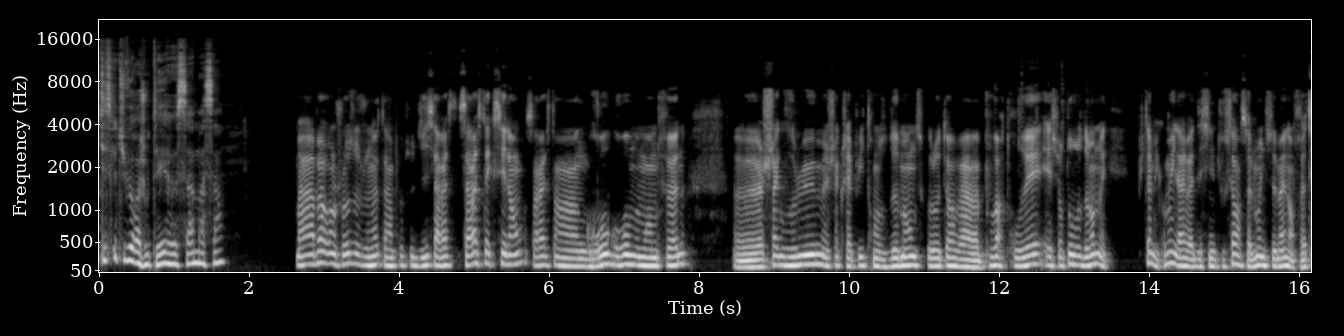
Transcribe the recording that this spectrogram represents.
Qu'est-ce que tu veux rajouter, euh, Sam, à ça? Bah pas grand chose, Jonathan a un peu tout dit. Ça reste, ça reste excellent, ça reste un gros gros moment de fun. Euh, chaque volume, chaque chapitre, on se demande ce que l'auteur va pouvoir trouver, et surtout on se demande mais putain mais comment il arrive à dessiner tout ça en seulement une semaine en fait?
